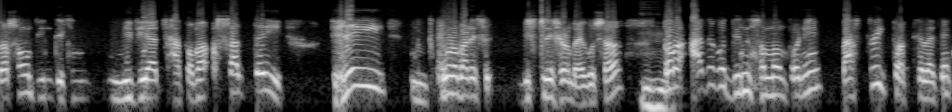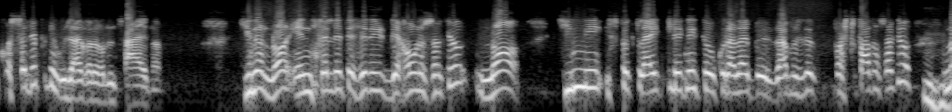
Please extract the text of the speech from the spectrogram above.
दसौँ दिनदेखि मिडिया छापामा असाध्यै धेरै कोणबाट विश्लेषण भएको छ। तर आजको दिनसम्म पनि वास्तविक तथ्यलाई चाहिँ कसैले पनि उजागर गर्न चाहेन किन न एनसेलले त्यसरी देखाउन सक्यो न किन्ने स्पेक्लाइटले नै त्यो कुरालाई राम्रोसित प्रश्न पार्न सक्यो। न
